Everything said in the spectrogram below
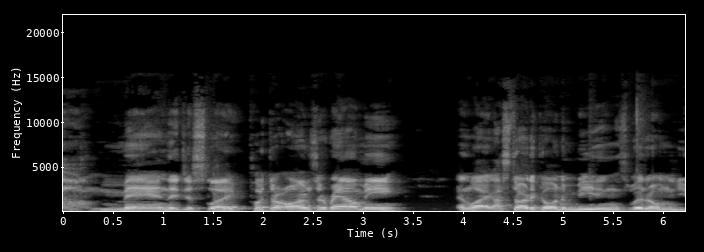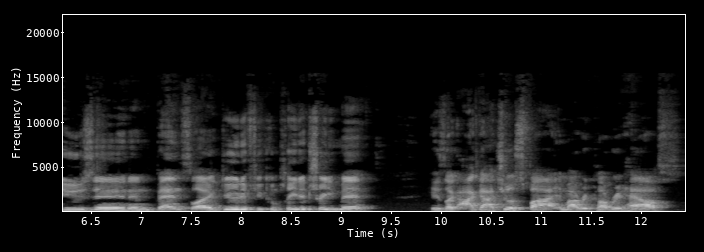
oh man, they just like put their arms around me. And like, I started going to meetings with them using. And Ben's like, dude, if you complete a treatment, he's like, I got you a spot in my recovery house.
